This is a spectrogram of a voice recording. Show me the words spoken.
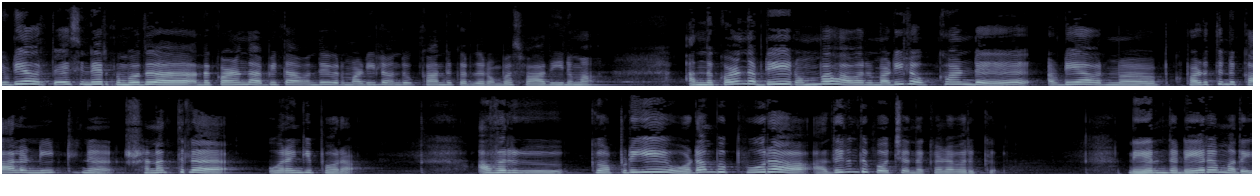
இப்படியே அவர் பேசிகிட்டே இருக்கும்போது அந்த குழந்தை அபிதா வந்து இவர் மடியில் வந்து உட்காந்துக்கிறது ரொம்ப சுவாதீனமாக அந்த குழந்தை அப்படியே ரொம்ப அவர் மடியில் உட்காந்து அப்படியே அவர் படுத்துட்டு காலை நீட்டின க்ஷணத்தில் உறங்கி போகிறா அவருக்கு அப்படியே உடம்பு பூரா அதிர்ந்து போச்சு அந்த கிழவருக்கு நேர்ந்த நேரம் அதை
